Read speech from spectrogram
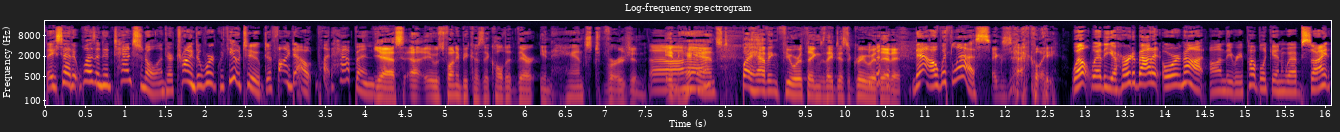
They said it wasn't intentional, and they're trying to work with YouTube to find out what happened. Yes, uh, it was funny because they called it their enhanced version. Uh-huh. Enhanced by having fewer things they disagree with in it. now with less. Exactly. Well, whether you heard about it or not on the Republican website,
